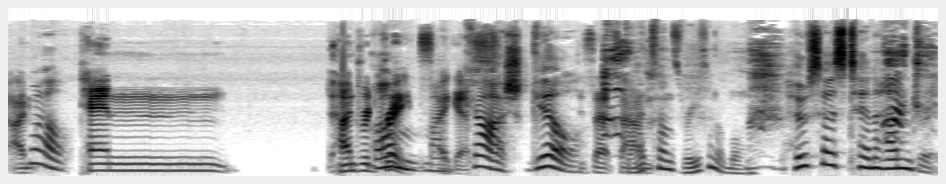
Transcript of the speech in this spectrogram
I'm Well- ten hundred oh crates. my I guess. gosh, Gil. Does that That sounds reasonable. Who says 1000?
